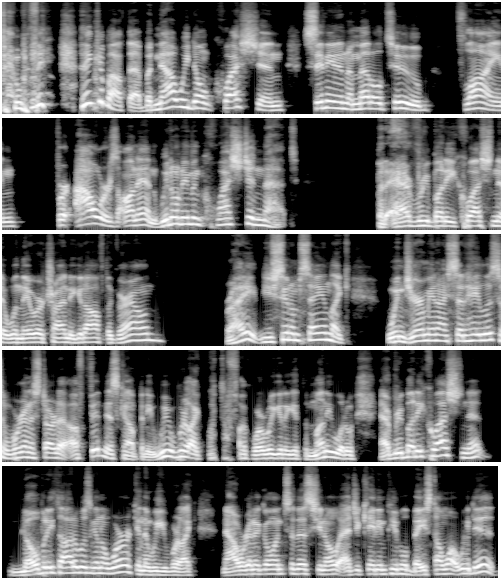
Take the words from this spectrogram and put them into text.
think about that. But now we don't question sitting in a metal tube flying for hours on end. We don't even question that. But everybody questioned it when they were trying to get off the ground, right? You see what I'm saying? Like when Jeremy and I said, "Hey, listen, we're going to start a, a, fitness company," we were like, "What the fuck? Where are we going to get the money?" What? Everybody questioned it. Nobody thought it was going to work, and then we were like, "Now we're going to go into this, you know, educating people based on what we did."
